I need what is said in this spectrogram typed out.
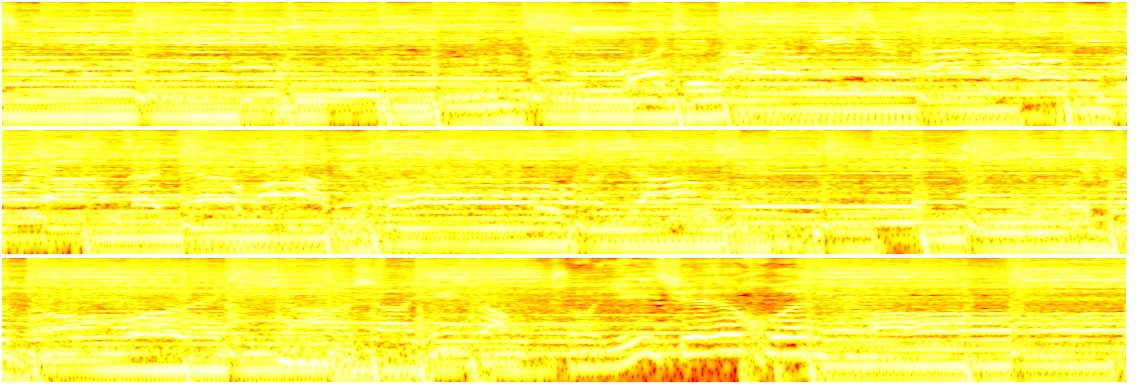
京。我知道有一些烦恼，你不愿在电话里和我讲起。会说 Don't worry，傻傻一笑，说一切会好。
